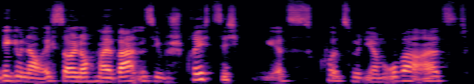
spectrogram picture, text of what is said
nee, genau, ich soll noch mal warten. Sie bespricht sich jetzt kurz mit ihrem Oberarzt.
